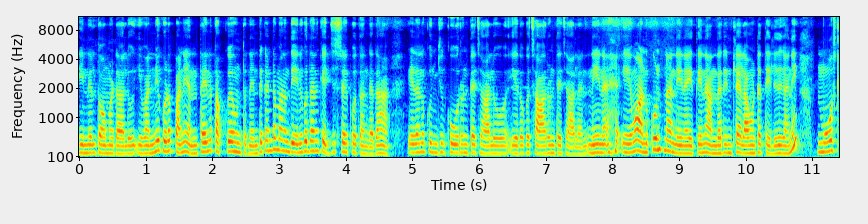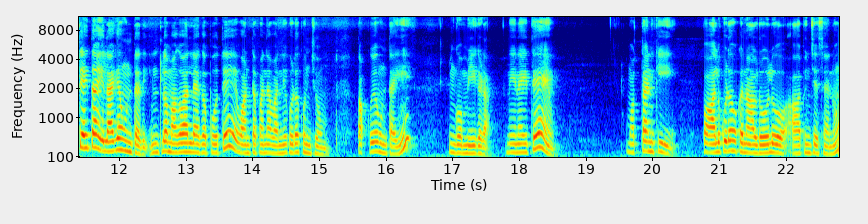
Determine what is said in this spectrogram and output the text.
గిన్నెలు తోమడాలు ఇవన్నీ కూడా పని ఎంతైనా తక్కువే ఉంటుంది. ఎందుకంటే మనం దేనికో దానికి అడ్జస్ట్ అయిపోతాం కదా. ఏదైనా కొంచెం కూర ఉంటే చాలు ఏదో ఒక చారు ఉంటే చాలు అని నేను ఏమో అనుకుంటున్నాను నేనైతేనే అందరి ఇంట్లో ఎలా ఉంటుందో తెలియదు కానీ మోస్ట్లీ అయితే ఇలాగే ఉంటుంది. ఇంట్లో మగవాళ్ళు లేకపోతే వంట పని అవన్నీ కూడా కొంచెం తక్కువే ఉంటాయి. ఇంకో మీగడ. నేనైతే మొత్తానికి పాలు కూడా ఒక నాలుగు రోజులు ఆపించేశాను.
